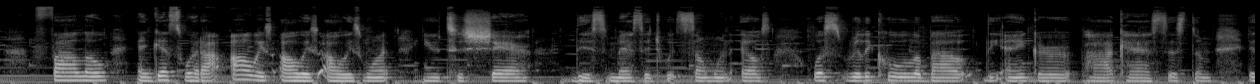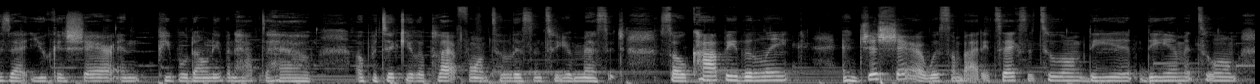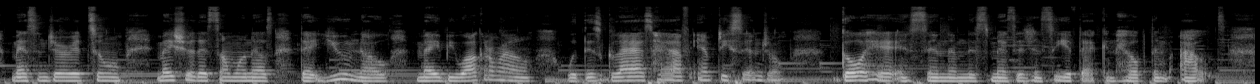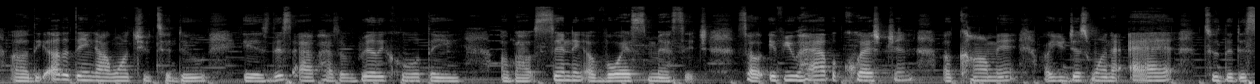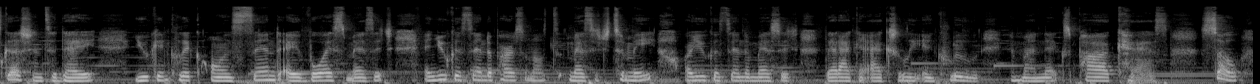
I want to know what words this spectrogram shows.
follow, and guess what? I always, always, always want you to share this message with someone else. What's really cool about the Anchor podcast system is that you can share, and people don't even have to have a particular platform to listen to your message. So, copy the link and just share it with somebody. Text it to them, DM, it to them, messenger it to them. Make sure that someone else that you know may be walking around with this glass half empty syndrome. Go ahead and send them this message and see if that can help them out. Uh, the other thing I want you to do is this app has a really cool thing about sending a voice message. So if you have a question, a comment, or you just want to add to the discussion today, you can click on send a voice message and you can send a personal t- message to me or you can send a message that I can actually include in my next podcast. So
